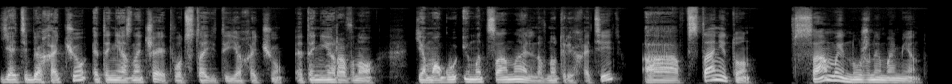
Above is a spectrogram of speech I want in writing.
я тебя хочу, это не означает, вот стоит и я хочу. Это не равно. Я могу эмоционально внутри хотеть, а встанет он в самый нужный момент.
